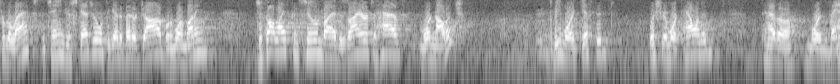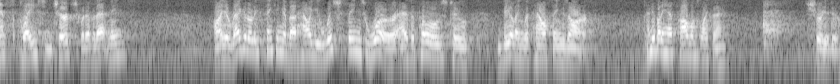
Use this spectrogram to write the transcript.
to relax, to change your schedule, to get a better job or more money? Is your thought life consumed by a desire to have more knowledge, to be more gifted, wish you're more talented, to have a more advanced place in church, whatever that means? Are you regularly thinking about how you wish things were as opposed to dealing with how things are? Anybody have problems like that? Sure you do,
